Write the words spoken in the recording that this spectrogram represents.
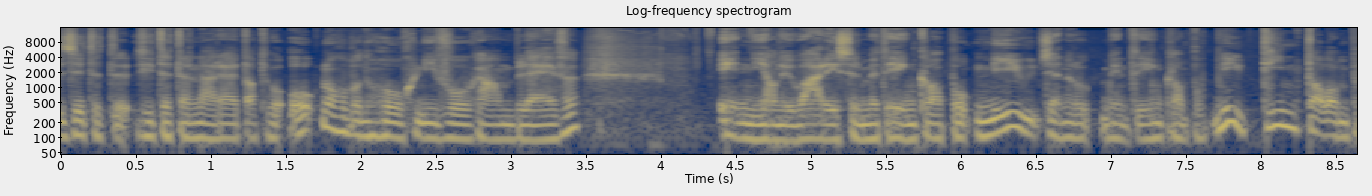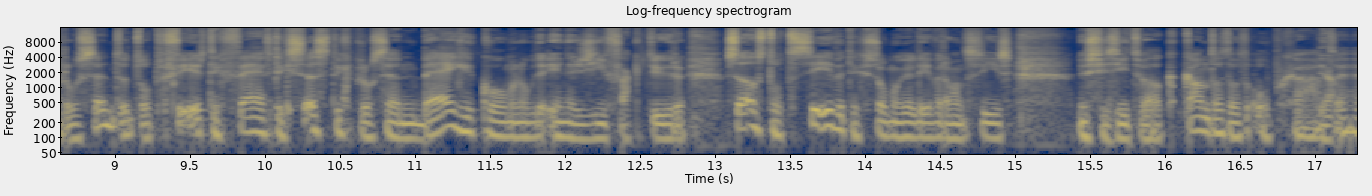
ziet het, ziet het er naar uit dat we ook nog op een hoog niveau gaan blijven. In januari is er met één klap opnieuw, zijn er met één klap opnieuw tientallen procenten tot 40, 50, 60 procent bijgekomen op de energiefacturen. Zelfs tot 70 sommige leveranciers. Dus je ziet welke kant dat het opgaat. Ja. Hè.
